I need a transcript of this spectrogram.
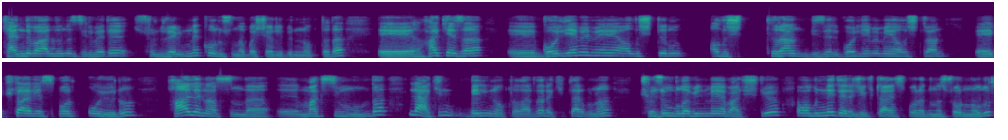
Kendi varlığını zirvede sürdürebilmek konusunda başarılı bir noktada. E, hakeza e, gol yememeye alıştığım, alıştıran, bizleri gol yememeye alıştıran e, Kütahyaspor oyunu halen aslında e, maksimumda. Lakin belli noktalarda rakipler buna çözüm bulabilmeye başlıyor. Ama bu ne derece Kütahyaspor adına sorun olur?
